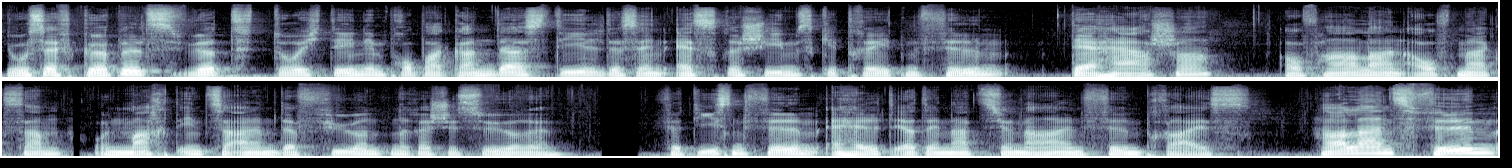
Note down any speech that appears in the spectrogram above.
Josef Goebbels wird durch den im Propagandastil des NS-Regimes gedrehten Film Der Herrscher auf Harlan aufmerksam und macht ihn zu einem der führenden Regisseure. Für diesen Film erhält er den Nationalen Filmpreis. Harlans Film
